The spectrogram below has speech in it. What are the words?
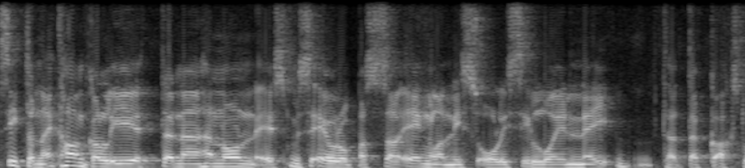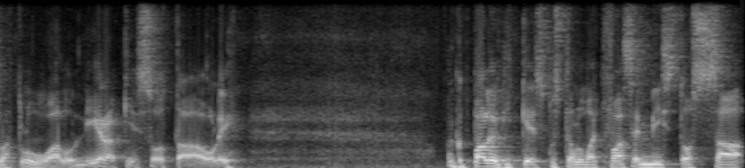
Sitten on näitä hankalia, että näähän on esimerkiksi Euroopassa, Englannissa oli silloin ennen tätä 2000-luvun alun Irakin sotaa oli aika paljonkin keskustelua vaikka vasemmistossa,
